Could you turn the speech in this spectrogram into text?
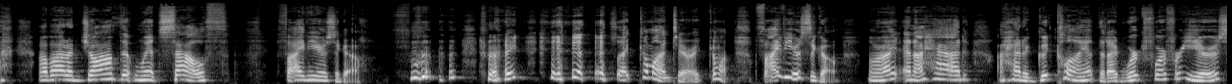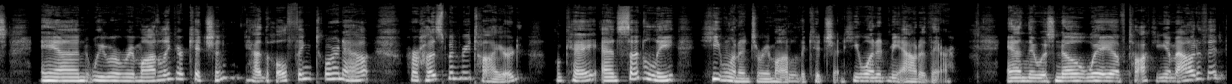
about a job that went south five years ago. right? it's like, come on, Terry, come on. Five years ago. All right. And I had, I had a good client that I'd worked for for years and we were remodeling her kitchen, had the whole thing torn out. Her husband retired. Okay. And suddenly he wanted to remodel the kitchen. He wanted me out of there and there was no way of talking him out of it.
